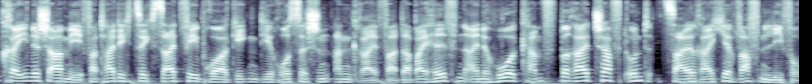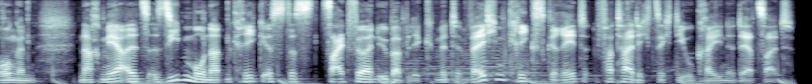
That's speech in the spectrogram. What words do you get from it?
ukrainische Armee verteidigt sich seit Februar gegen die russischen Angreifer. Dabei helfen eine hohe Kampfbereitschaft und zahlreiche Waffenlieferungen. Nach mehr als sieben Monaten Krieg ist es Zeit für einen Überblick. Mit welchem Kriegsgerät verteidigt sich die Ukraine derzeit?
